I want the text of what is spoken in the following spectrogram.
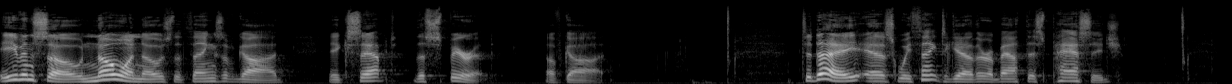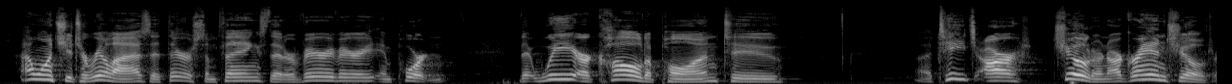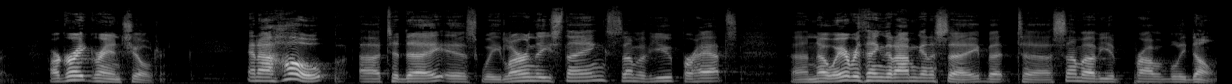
Even so, no one knows the things of God except the Spirit of God. Today, as we think together about this passage, I want you to realize that there are some things that are very, very important that we are called upon to uh, teach our children, our grandchildren, our great grandchildren. And I hope uh, today, as we learn these things, some of you perhaps uh, know everything that I'm going to say, but uh, some of you probably don't.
